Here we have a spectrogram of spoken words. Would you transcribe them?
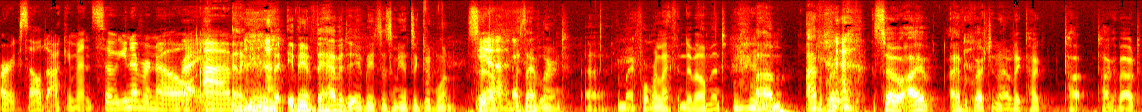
are Excel documents, so you never know. Right. Um, And like, even, if, even if they have a database, doesn't mean it's a good one. So, Yeah. as I've learned uh, in my former life in development, um, I have a question. so, I, I have a question. I would like to talk, talk, talk about,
